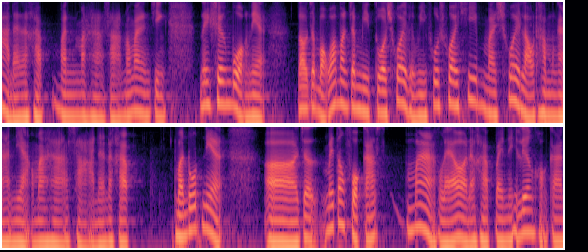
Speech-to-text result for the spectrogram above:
าตินะครับ มันมหาศาลมาก ๆ จริง ๆ ในเชิงบวกเนี่ยเราจะบอกว่ามันจะมีตัวช่วยหรือมีผู้ช่วยที่มาช่วยเราทำงานอย่างมหาศาลนะครับ มนุษย์เนี่ยจะไม่ต้องโฟกัสมากแล้วนะครับ ไปในเรื่องของการ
